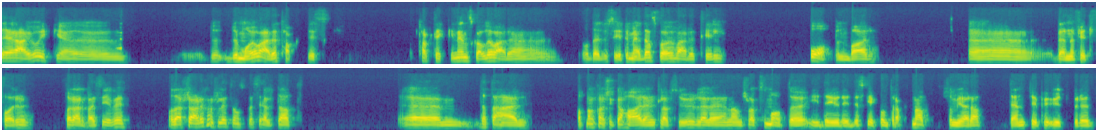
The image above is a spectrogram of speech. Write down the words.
det er jo ikke du, du, må jo være taktisk. Taktikken din skal jo være, og det du sier til media, skal jo være til åpenbar eh, benefit for, for arbeidsgiver. Og Derfor er det kanskje litt sånn spesielt at eh, dette her At man kanskje ikke har en klausul eller en eller slags måte i det juridiske i kontrakten at, som gjør at den type utbrudd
